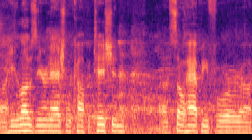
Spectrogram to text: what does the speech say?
Uh, he loves the international competition. Uh, so happy for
